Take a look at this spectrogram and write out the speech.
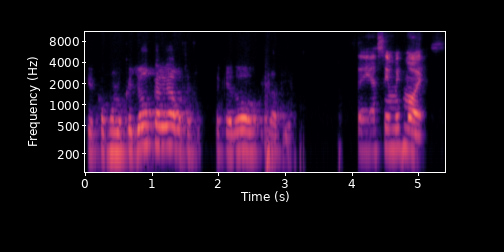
que como lo que yo cargaba se, se quedó en la tierra. Sí, así mismo es.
